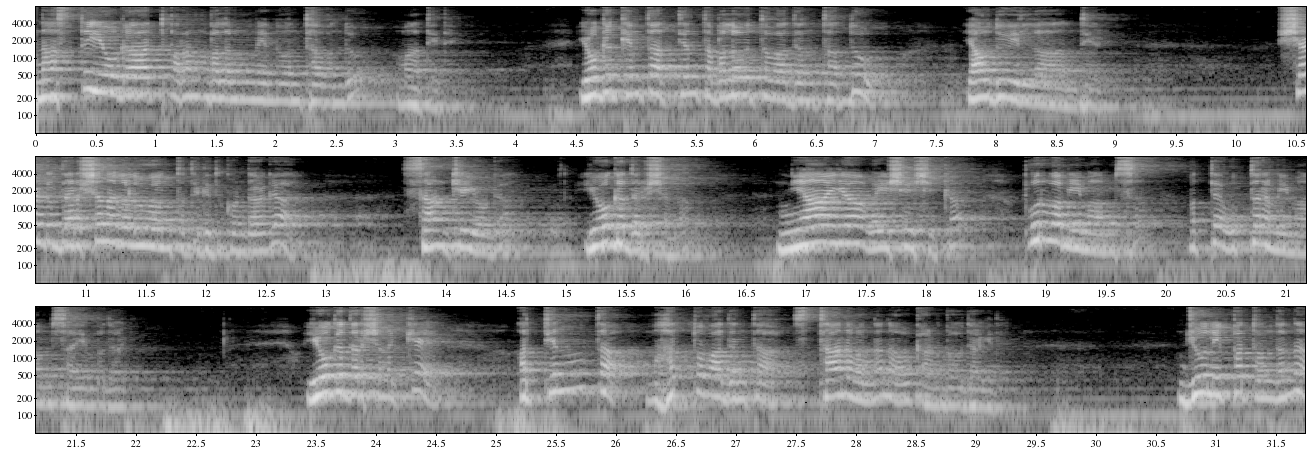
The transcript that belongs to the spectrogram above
ನಾಸ್ತಿ ಯೋಗಾತ್ ಪರಂಬಲಂ ಎನ್ನುವಂಥ ಒಂದು ಮಾತಿದೆ. ಯೋಗಕ್ಕಿಂತ ಅತ್ಯಂತ ಬಲವತ್ತವಾದಂಥದ್ದು ಯಾವುದೂ ಇಲ್ಲ ಅಂಥೇಳಿ. ಷಡ್ ದರ್ಶನಗಳು ಅಂತ ತೆಗೆದುಕೊಂಡಾಗ ಸಾಂಖ್ಯಯೋಗ ಯೋಗ ದರ್ಶನ, ನ್ಯಾಯ ವೈಶೇಷಿಕ, ಪೂರ್ವ ಮೀಮಾಂಸ ಮತ್ತು ಉತ್ತರ ಮೀಮಾಂಸ ಎಂಬುದಾಗಿ. ಯೋಗ ದರ್ಶನಕ್ಕೆ ಅತ್ಯಂತ ಮಹತ್ವವಾದಂಥ ಸ್ಥಾನವನ್ನು ನಾವು ಕಾಣಬಹುದಾಗಿದೆ. ಜೂನ್ ಇಪ್ಪತ್ತೊಂದನ್ನು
